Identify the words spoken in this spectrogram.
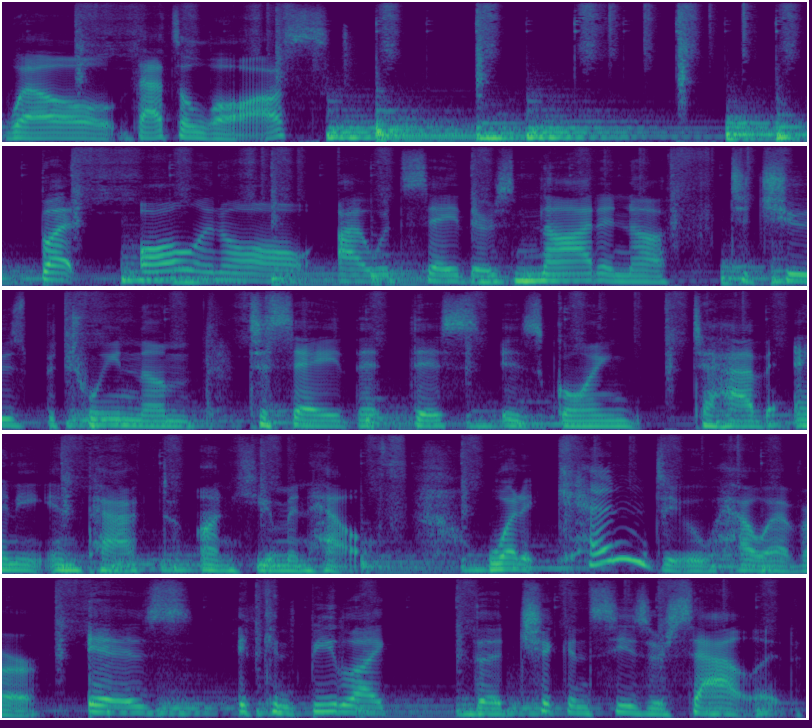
well, that's a loss. But all in all, I would say there's not enough to choose between them to say that this is going to have any impact on human health. What it can do, however, is it can be like the chicken Caesar salad.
